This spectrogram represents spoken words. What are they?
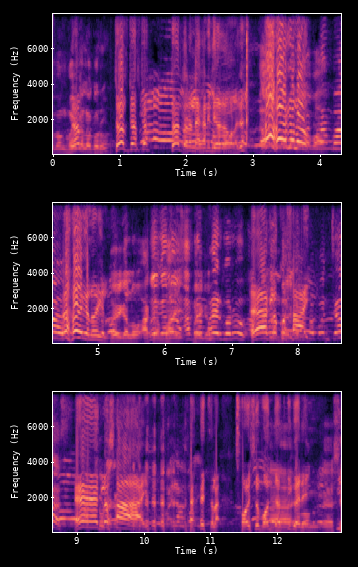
এবং হয়ে চল। গেল গরু। চল চল চল। চল তোরা লেখানি দিয়ে দাও হয়ে গেল। হয়ে গেল হয়ে গেল। হয়ে গেল আকরাম ভাই আকরাম ভাইয়ের গরু। লক্ষ লক্ষ চলা কি করে? কি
